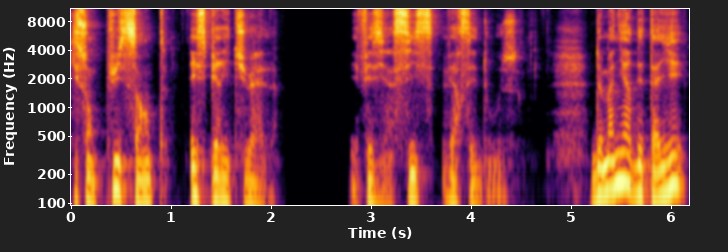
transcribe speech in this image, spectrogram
qui sont puissantes et spirituelles. Éphésiens 6, verset 12. De manière détaillée,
